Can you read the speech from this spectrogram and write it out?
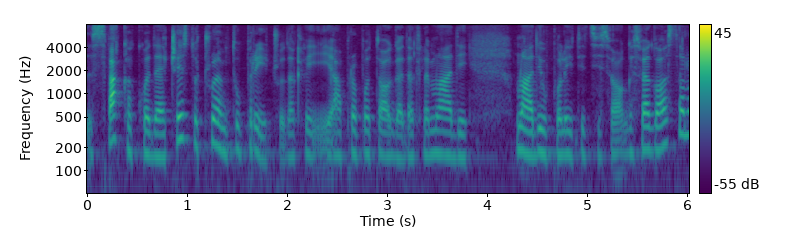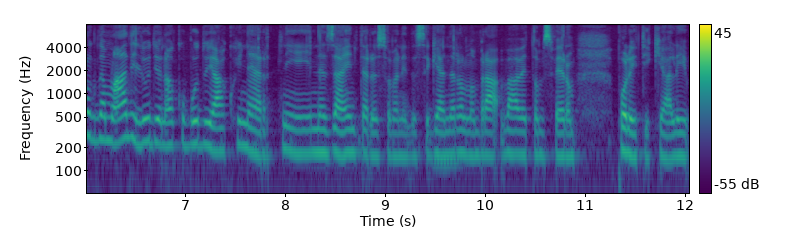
svakako da je, često čujem tu priču, dakle i apropo toga, dakle mladi, mladi u politici svega, svega ostalog, da mladi ljudi onako budu jako inertni i nezainteresovani da se generalno bave tom sferom politike, ali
